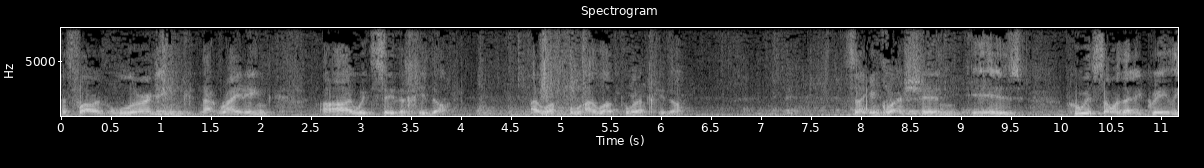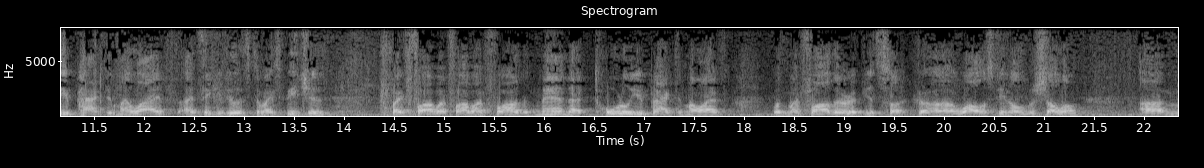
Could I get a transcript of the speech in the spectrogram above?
As far as learning, not writing, uh, I would say the Chidah. I love to, I love to learn Chidah. Second question is, who is someone that had greatly impacted my life? I think if you listen to my speeches, by far, by far, by far, the man that totally impacted my life was my father, of Yitzhak uh, Wallerstein, Shalom. Um,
